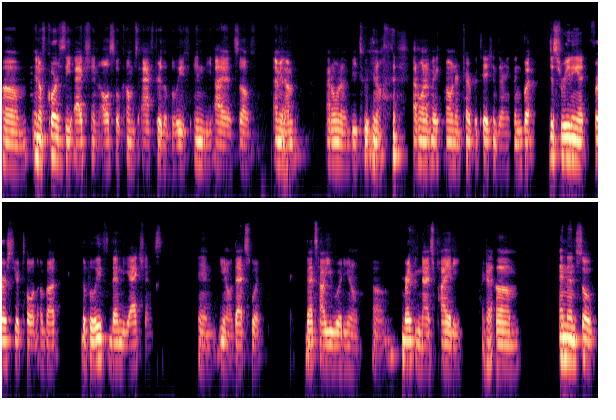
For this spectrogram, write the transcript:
Um, and of course, the action also comes after the belief in the ayah itself. I mean, I'm I don't want to be too, you know, I don't want to make my own interpretations or anything, but just reading it first, you're told about the belief, then the actions, and you know that's what that's how you would, you know, um, recognize piety. Okay. Um, and then so,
